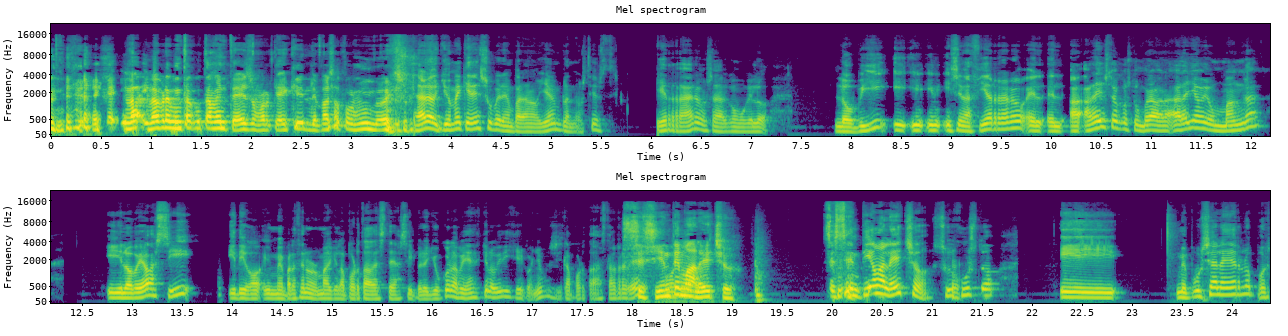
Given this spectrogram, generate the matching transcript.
Iba, iba a preguntar justamente eso, porque es que le pasa a todo el mundo eso. Claro, yo me quedé súper en paranoia, en plan, de, hostia, qué raro, o sea, como que lo, lo vi y, y- y- y se me hacía raro. El, el- a- ahora ya estoy acostumbrado, ahora ya veo un manga y lo veo así y digo, y me parece normal que la portada esté así, pero yo con la primera vez que lo vi dije, coño, pues si la portada está al revés. Se ¿cómo siente mal hecho. Se sentía mal hecho, soy justo. Y me puse a leerlo por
